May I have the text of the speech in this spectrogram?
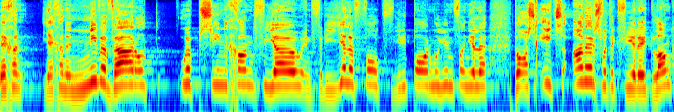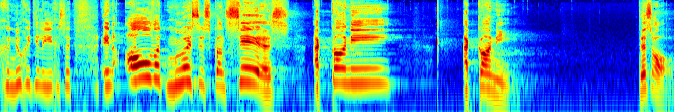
jy gaan jy gaan 'n nuwe wêreld oop sien gaan vir jou en vir die hele volk, vir hierdie paar miljoen van julle. Daar's iets anders wat ek vir julle het lank genoeg het julle hier gesit en al wat Moses kan sê is ek kan nie ek kan nie. Dis al.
